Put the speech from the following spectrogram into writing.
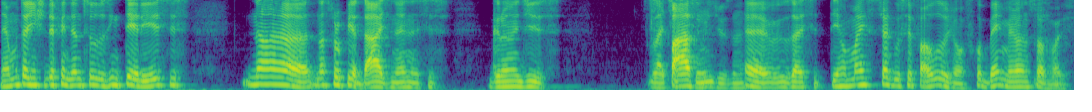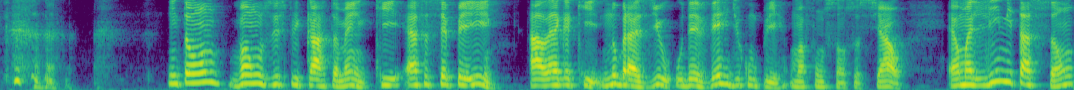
Né? Muita gente defendendo seus interesses na, nas propriedades, né? nesses grandes. Latifúndios, né? É, eu ia usar esse termo, mas já que você falou, João, ficou bem melhor na sua voz. então, vamos explicar também que essa CPI alega que, no Brasil, o dever de cumprir uma função social é uma limitação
